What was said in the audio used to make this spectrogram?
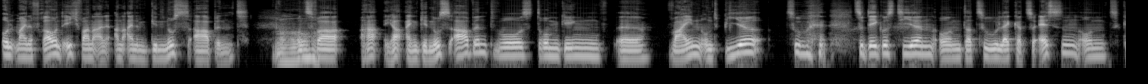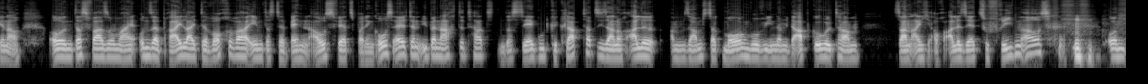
Und meine Frau und ich waren an, an einem Genussabend. Oh. Und zwar, ah, ja, ein Genussabend, wo es darum ging, äh, Wein und Bier zu, zu degustieren und dazu lecker zu essen und genau. Und das war so mein, unser Breileit der Woche war eben, dass der Ben auswärts bei den Großeltern übernachtet hat und das sehr gut geklappt hat. Sie sahen auch alle am Samstagmorgen, wo wir ihn dann wieder abgeholt haben, sahen eigentlich auch alle sehr zufrieden aus. und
